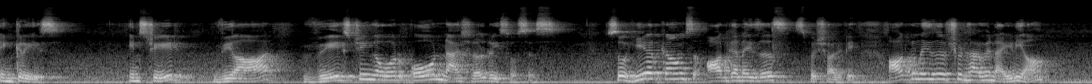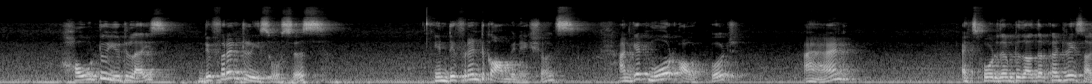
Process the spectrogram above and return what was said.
increase. Instead, we are wasting our own natural resources. So here comes organizer's specialty. Organizer should have an idea how to utilize different resources in different combinations and get more output and export them to the other countries or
